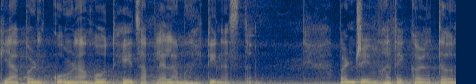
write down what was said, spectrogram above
की आपण कोण आहोत हेच आपल्याला माहिती नसतं. पण जेव्हा ते कळतं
